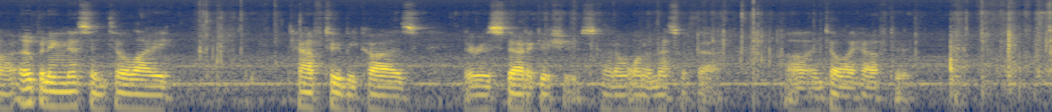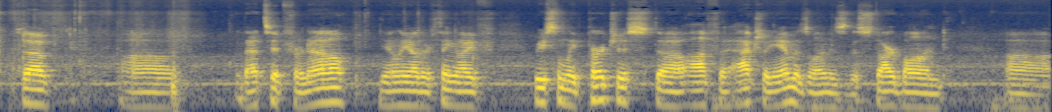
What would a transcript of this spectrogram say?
uh, opening this until I have to because there is static issues. I don't want to mess with that uh, until I have to. So uh, that's it for now. The only other thing I've recently purchased uh, off of actually Amazon is the Starbond. Uh,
